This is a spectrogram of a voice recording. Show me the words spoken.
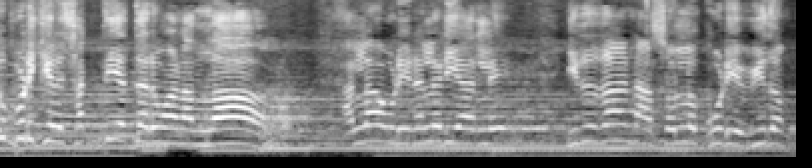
தாக்கு பிடிக்கிற சக்தியை தருவான் அல்லாஹ். அல்லாஹ்வுடைய நல்லடியார்களே இதுதான் நான் சொல்லக்கூடிய விதம்.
